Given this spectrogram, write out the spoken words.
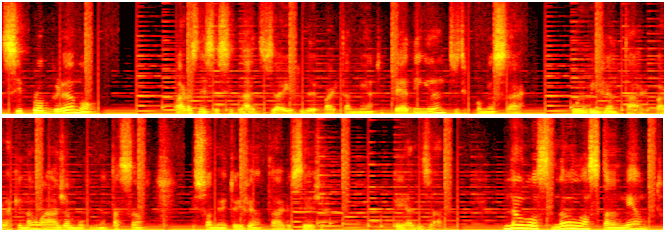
se programam para as necessidades aí do departamento e pedem antes de começar o inventário, para que não haja movimentação e somente o inventário seja realizado. Não, não lançamento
